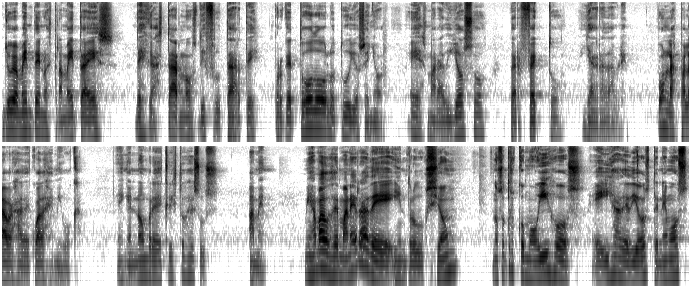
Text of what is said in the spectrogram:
Y obviamente nuestra meta es desgastarnos, disfrutarte, porque todo lo tuyo, Señor, es maravilloso, perfecto y agradable. Pon las palabras adecuadas en mi boca. En el nombre de Cristo Jesús. Amén. Mis amados, de manera de introducción, nosotros como hijos e hijas de Dios tenemos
